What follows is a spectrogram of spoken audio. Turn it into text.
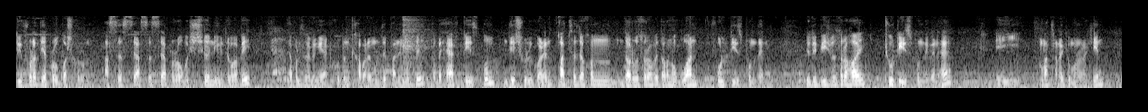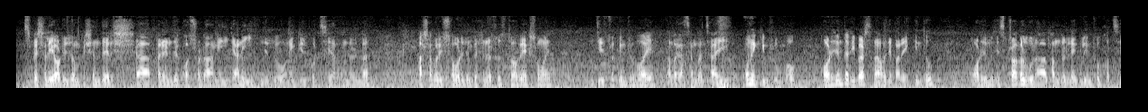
দুই ফোঁটা দিয়ে আপনার অভ্যাস করুন। আস্তে আস্তে আস্তে আস্তে আপনারা অবশ্যই নিয়মিতভাবে অ্যাপল সার্ভিং অ্যাড করবেন খাবারের মধ্যে, পানির মধ্যে। তবে হাফ টি স্পুন দিয়ে শুরু করেন। বাচ্চা যখন দশ বছর হবে তখন ওয়ান ফুল টি স্পুন দেন। যদি বিশ বছর হয় টু টি স্পুন দেবেন হ্যাঁ? এই মাত্রাটা একটু মনে রাখেন। স্পেশালি অটিজম পেশেন্টদের প্যারেন্টদের কষ্টটা আমি জানি, যেহেতু অনেক ডিল করছি, আলহামদুলিল্লাহ। আশা করি সব অটিজম পেশেন্টরা সুস্থ হবে এক সময়। যে চোখ ইমপ্রুভ হয় আল্লাহ কাছে আমরা চাই অনেক ইমপ্রুভ হোক। অরিজিনটা রিভার্স না হতে পারে, কিন্তু অরিজিনাল যে স্ট্রাগলগুলো আলহামদুলিল্লাহ এগুলো ইমপ্রুভ হচ্ছে,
